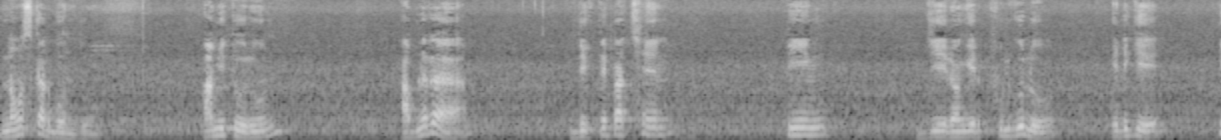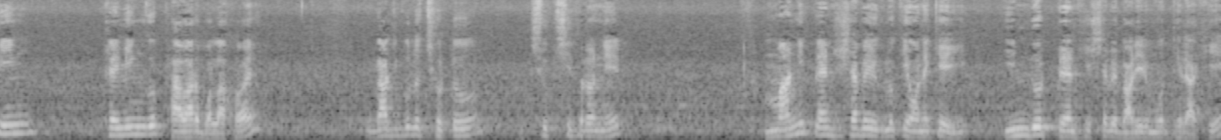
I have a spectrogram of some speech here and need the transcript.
নমস্কার বন্ধু, আমি তরুণ। আপনারা দেখতে পাচ্ছেন পিঙ্ক যে রঙের ফুলগুলো, এটিকে পিঙ্ক ফ্লেমিঙ্গো ফ্লাওয়ার বলা হয়। গাছগুলো ছোট ছুপসি ধরনের। মানি প্ল্যান্ট হিসাবে এগুলোকে অনেকেই ইনডোর প্ল্যান্ট হিসাবে বাড়ির মধ্যে রাখে।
